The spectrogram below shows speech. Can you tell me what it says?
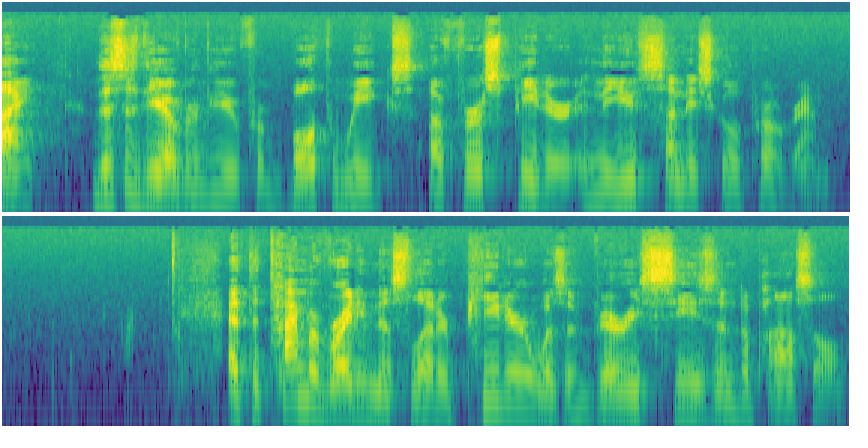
Hi, this is the overview for both weeks of 1 Peter in the Youth Sunday School program. At the time of writing this letter, Peter was a very seasoned apostle,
